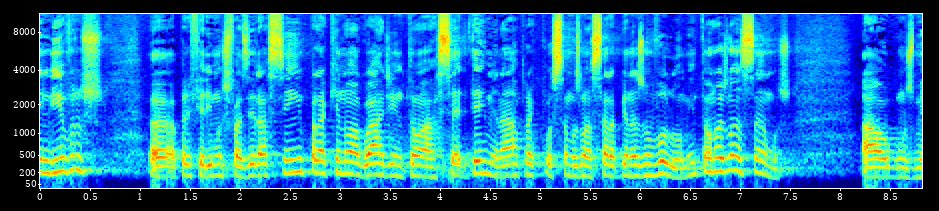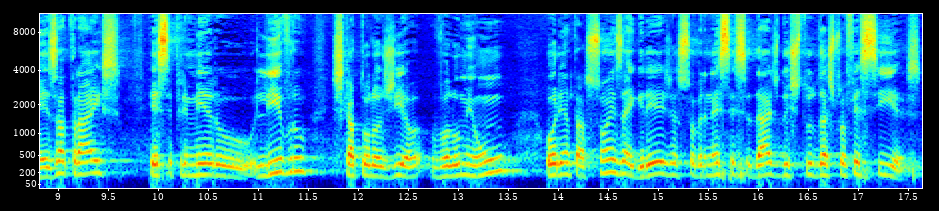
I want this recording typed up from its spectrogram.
em livros, uh, preferimos fazer assim para que não aguarde então a série terminar, para que possamos lançar apenas um volume. Então nós lançamos há alguns meses atrás esse primeiro livro, Escatologia, volume 1, Orientações à Igreja sobre a necessidade do estudo das profecias.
